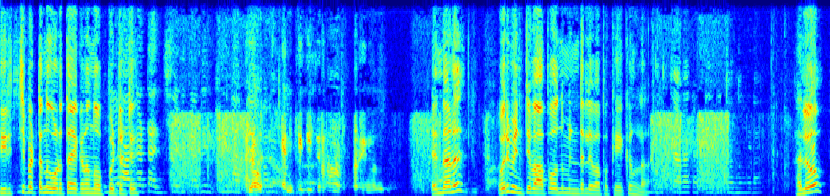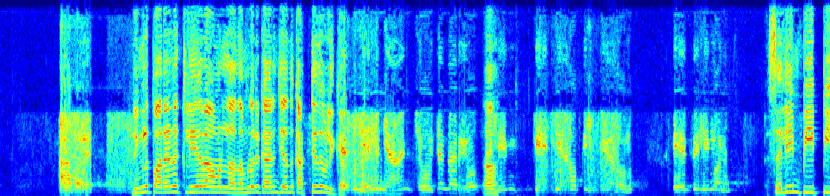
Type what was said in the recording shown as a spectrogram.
തിരിച്ച് പെട്ടെന്ന് കൊടുത്തയക്കണം എന്ന് ഒപ്പിട്ടിട്ട്. ആകെ ടെൻഷൻ അടിക്കാതിരിക്കുന്ന ഹലോ എനിക്ക് ടീച്ചറാണ് പറയുന്നത്. എന്താണ്? ഒരു മിനിറ്റ് വാപ്പ ഒന്നും മിണ്ടല്ലേ? വാപ്പ കൂടെ. ഹലോ? നിങ്ങൾ പറയണ ക്ലിയർ ആവണല്ല. നമ്മളൊരു കാര്യം ചെയ്യുന്ന കട്ട് ചെയ്ത് വിളിക്കാം. ഞാൻ ചോദിച്ചെന്താ അറിയോ സലീം പി പി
